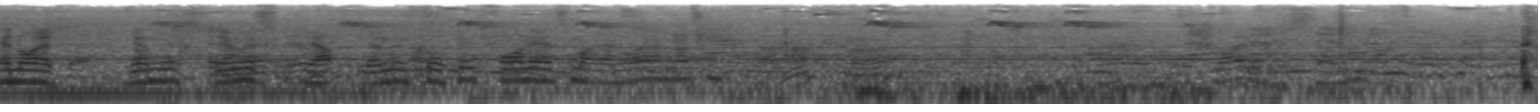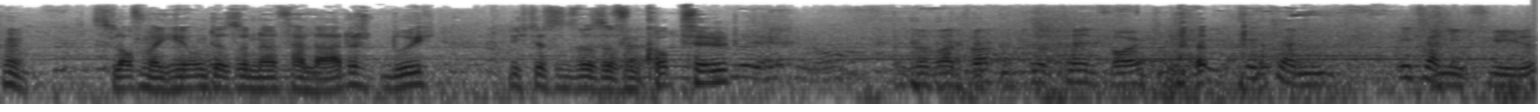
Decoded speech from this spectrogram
Erneuert werden. Wir haben, jetzt, wir, haben jetzt, ja, wir haben den konkret vorne jetzt mal erneuern lassen. Jetzt laufen wir hier unter so einer Verlade durch. Nicht, dass uns was auf den Kopf fällt. Also was 20 Prozent Volk ist ja, ist ja nicht viel.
